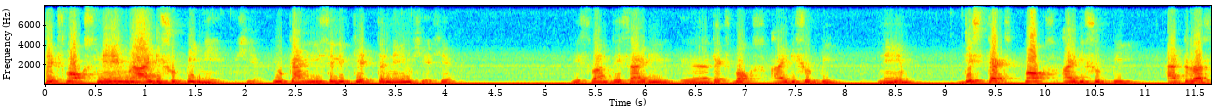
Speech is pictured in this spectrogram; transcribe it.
text box name id should be name here. You can easily get the name here here. This one this id uh, text box id should be name this text box id should be address.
